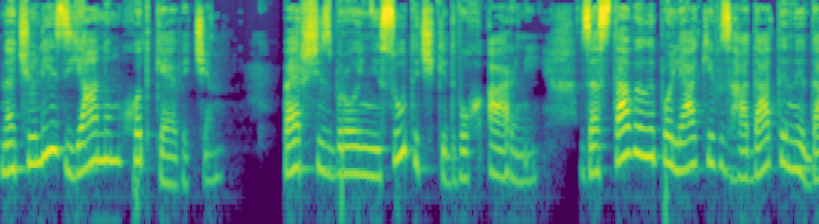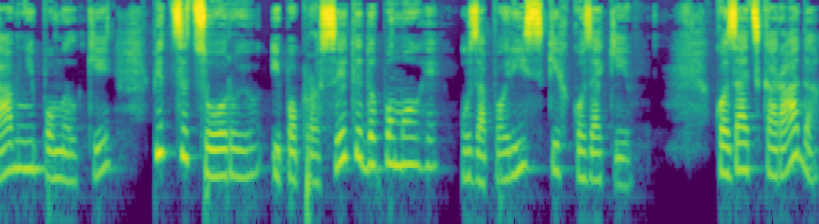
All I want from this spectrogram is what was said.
на чолі з Яном Хоткевичем. Перші збройні сутички двох армій заставили поляків згадати недавні помилки під Цицорою і попросити допомоги у запорізьких козаків. Козацька рада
